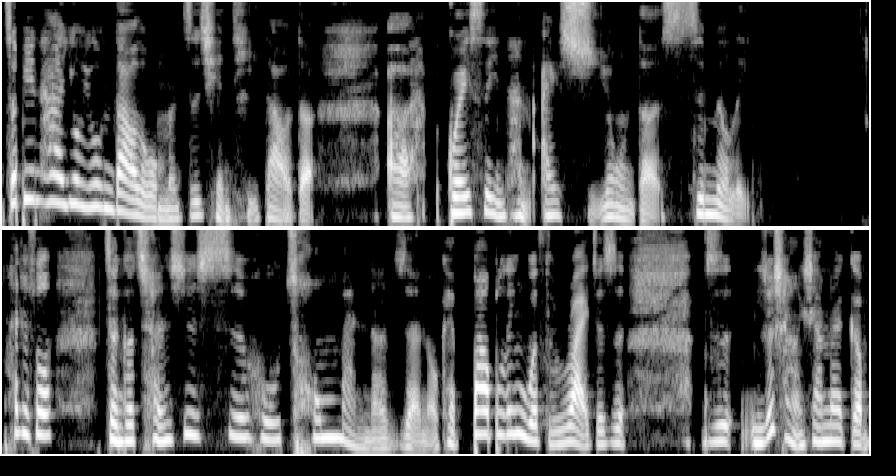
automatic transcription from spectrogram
这边他又用到了我们之前提到的，呃，Gracelyn 很爱使用的 simile。 他就说，整个城市似乎充满了人。OK，bubbling、with rice 就是，就是你就想一下那个，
